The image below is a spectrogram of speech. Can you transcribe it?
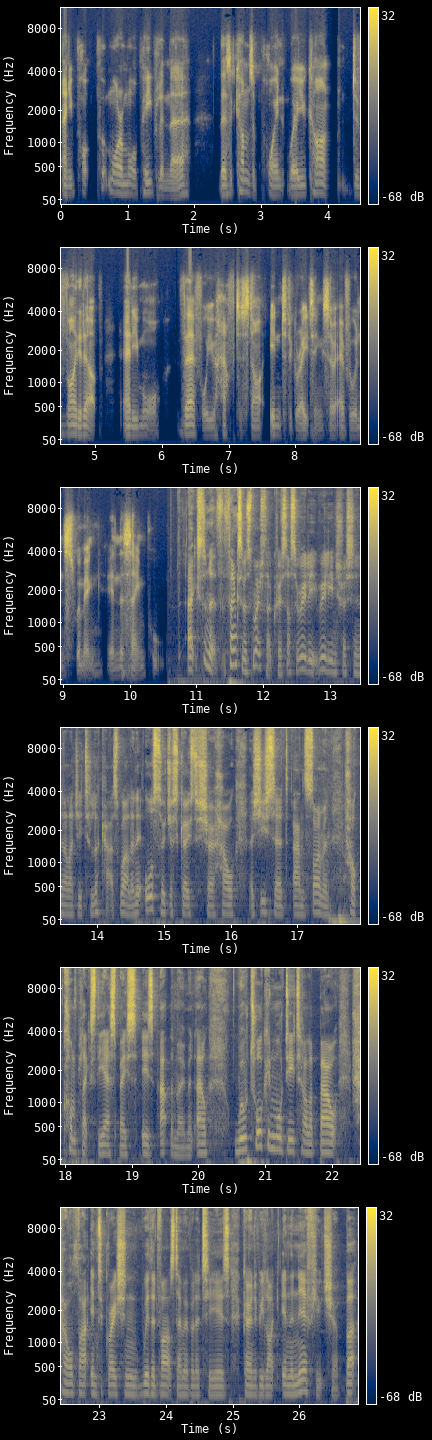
and you put, put more and more people in there, there comes a point where you can't divide it up anymore. Therefore, you have to start integrating so everyone's swimming in the same pool. Excellent. Thanks so much that, Chris. That's a really, really interesting analogy to look at as well. And it also just goes to show how, as you said, and Simon, how complex the airspace is at the moment. Now, we'll talk in more detail about how that integration with advanced air mobility is going to be like in the near future. But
